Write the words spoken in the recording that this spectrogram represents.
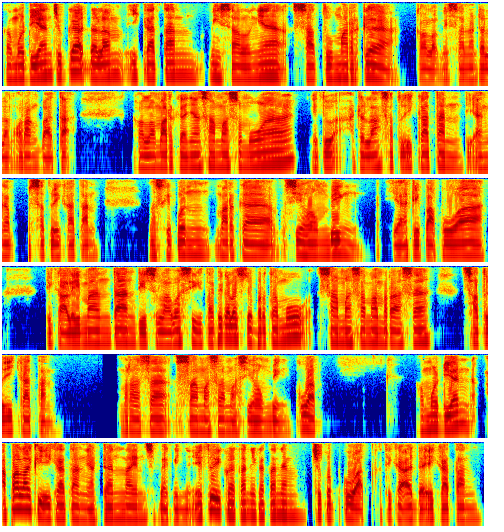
Kemudian juga dalam ikatan misalnya satu marga, kalau misalnya dalam orang Batak, kalau marganya sama semua, itu adalah satu ikatan, dianggap satu ikatan. Meskipun marga Sihombing ya di Papua, di Kalimantan, di Sulawesi, tapi kalau sudah bertemu sama-sama merasa satu ikatan. Merasa sama-sama Sihombing, kuat. Kemudian apalagi ikatannya dan lain sebagainya. Itu ikatan-ikatan yang cukup kuat ketika ada ikatan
